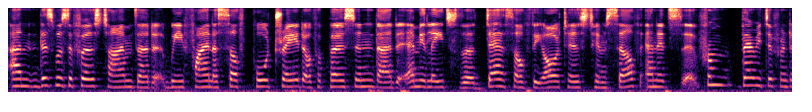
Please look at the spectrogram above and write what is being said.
And this was the first time that we find a self-portrait of a person that emulates the death of the artist himself, and it's uh, from very different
